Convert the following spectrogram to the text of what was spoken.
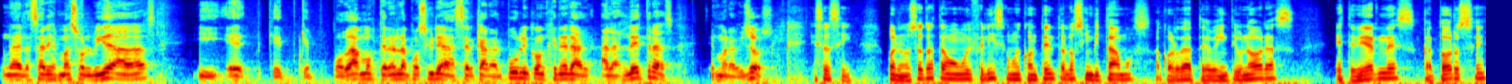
una de las áreas más olvidadas y eh, que, que podamos tener la posibilidad de acercar al público en general a las letras es maravilloso. Es así. Bueno, nosotros estamos muy felices, muy contentos, los invitamos, acordate, 21 horas, este viernes, 14,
